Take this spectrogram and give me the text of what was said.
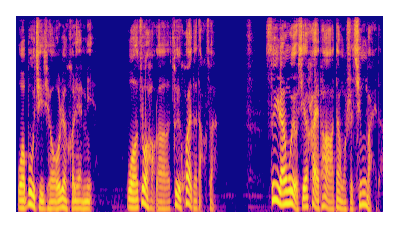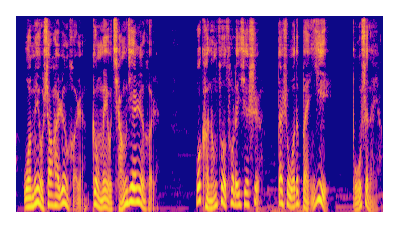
我不祈求任何怜悯，我做好了最坏的打算。虽然我有些害怕，但我是清白的。我没有伤害任何人，更没有强奸任何人。我可能做错了一些事，但是我的本意不是那样。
